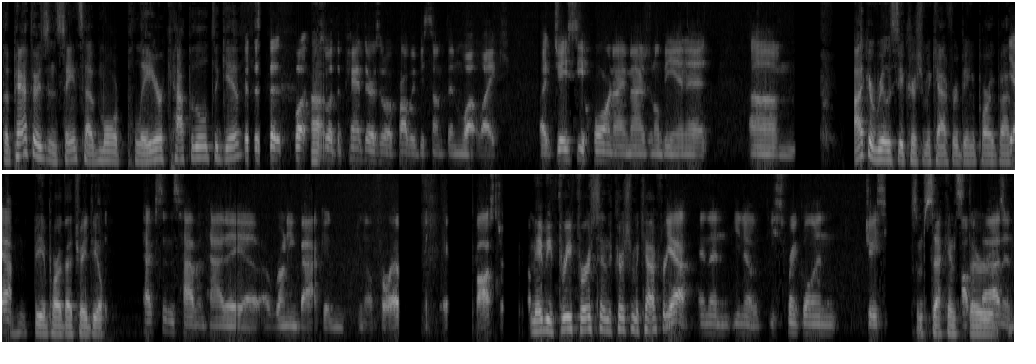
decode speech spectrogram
the Panthers and Saints have more player capital to give. But the, the, what, Uh, so what the Panthers it will probably be something what like like Jaycee Horn, I imagine, will be in it. Um, I could really see Christian McCaffrey being a part of that. Yeah. being part of that trade deal. Texans haven't had a, a running back in you know forever. Foster. Maybe three firsts in Christian McCaffrey. Yeah, and then you know you sprinkle in Jaycee some seconds, thirds. that, and,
